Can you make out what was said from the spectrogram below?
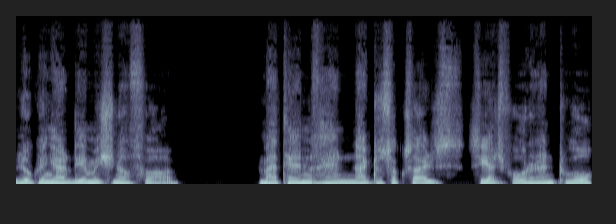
looking at the emission of uh, methane and nitrous oxides, CH4 and N2O.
